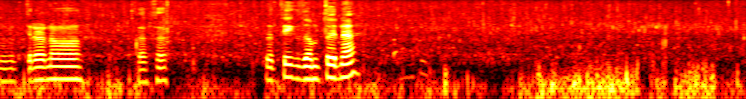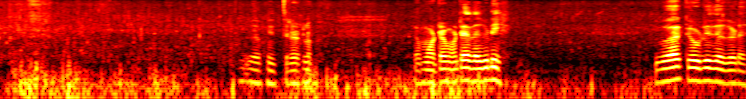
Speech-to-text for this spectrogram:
मित्रांनो तसं प्रतीक जमतोय ना? या मित्रांनो मोठ्या मोठ्या दगडी. बघा केवढी दगड आहे.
